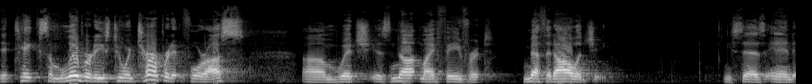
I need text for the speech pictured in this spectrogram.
it takes some liberties to interpret it for us, um, which is not my favorite methodology. He says, And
